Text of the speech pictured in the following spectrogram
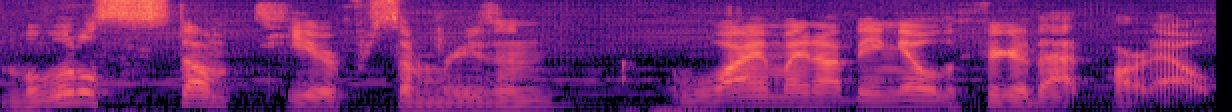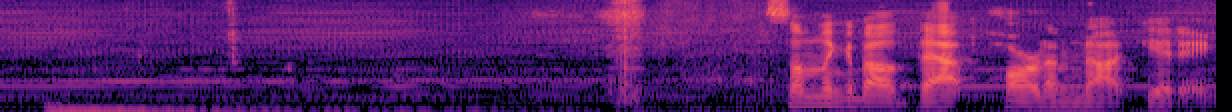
I'm a little stumped here for some reason. Why am I not being able to figure that part out? Something about that part I'm not getting.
